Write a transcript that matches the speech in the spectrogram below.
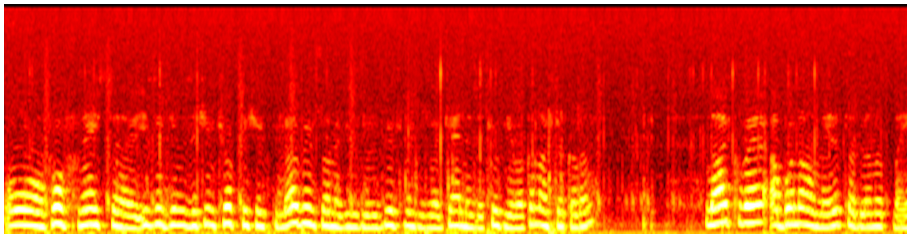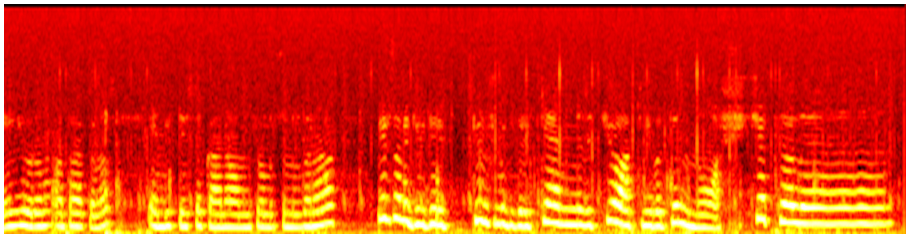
Of of neyse izlediğiniz için çok teşekkürler. Bir sonraki videoda görüşmek üzere. Kendinize çok iyi bakın. Hoşçakalın. Like ve abone olmayı da tabii unutmayın. Yorum atarsanız en büyük destek kaynağı olmuş olursunuz bana. Bir sonraki videoda görüşmek üzere. Kendinize çok iyi bakın. Hoşçakalın.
